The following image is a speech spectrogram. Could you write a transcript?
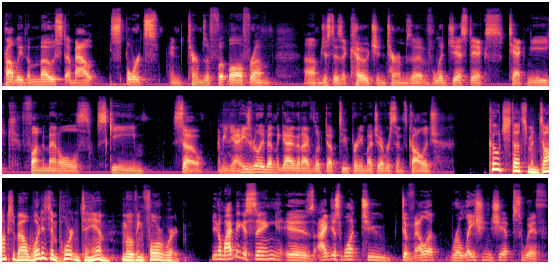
probably the most about sports in terms of football from um, just as a coach in terms of logistics, technique, fundamentals, scheme. So, I mean, yeah, he's really been the guy that I've looked up to pretty much ever since college. Coach Stutzman talks about what is important to him moving forward. You know, my biggest thing is I just want to develop relationships with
